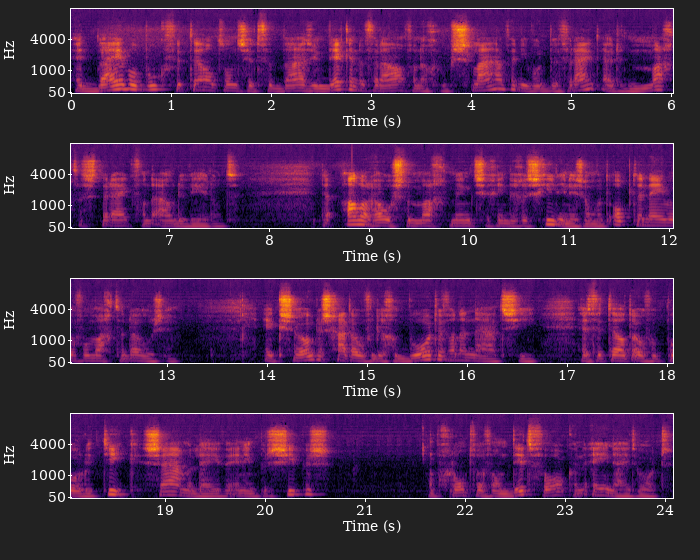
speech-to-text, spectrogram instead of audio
Het Bijbelboek vertelt ons het verbazingwekkende verhaal van een groep slaven die wordt bevrijd uit het machtigste rijk van de oude wereld. De allerhoogste macht mengt zich in de geschiedenis om het op te nemen voor machtelozen. Exodus gaat over de geboorte van een natie. Het vertelt over politiek, samenleven en in principes op grond waarvan dit volk een eenheid wordt.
